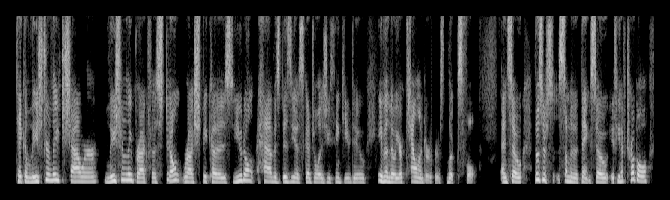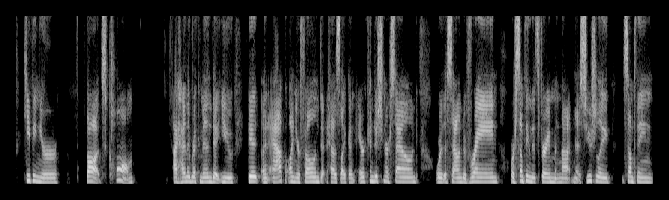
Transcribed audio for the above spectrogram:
take a leisurely shower, leisurely breakfast. Don't rush because you don't have as busy a schedule as you think you do, even though your calendar looks full. And so those are some of the things. So if you have trouble keeping your thoughts calm, I highly recommend that you get an app on your phone that has like an air conditioner sound or the sound of rain or something that's very monotonous. Usually, something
